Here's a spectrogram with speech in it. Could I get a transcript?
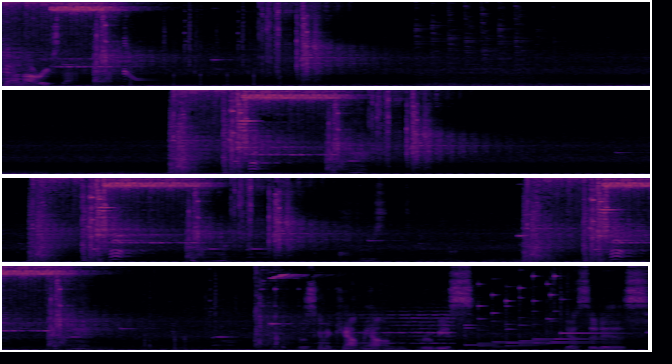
Can I not reach that? This gonna count me out on rupees? Yes, it is.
